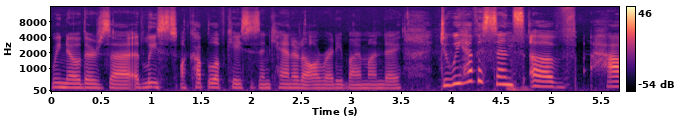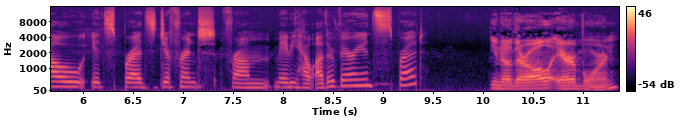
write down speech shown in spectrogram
We know there's uh, at least a couple of cases in Canada already by Monday. Do we have a sense of how it spreads different from maybe how other variants spread? You know, they're all airborne.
